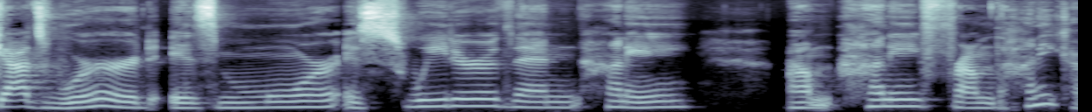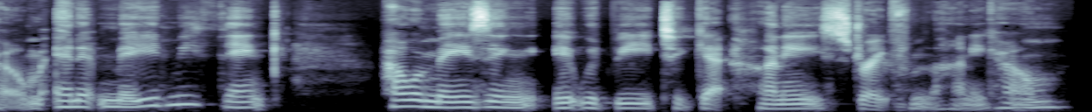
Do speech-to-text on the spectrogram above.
God's word is more is sweeter than honey, um, honey from the honeycomb, and it made me think how amazing it would be to get honey straight from the honeycomb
